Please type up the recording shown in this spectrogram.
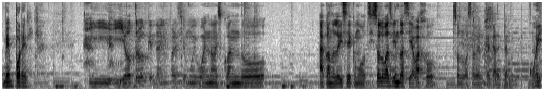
ven por él. Y, y otro que también me pareció muy bueno es cuando. Ah, cuando le dice como, si solo vas viendo hacia abajo, solo vas a ver caca de perro, güey. ¿sabes? Güey,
